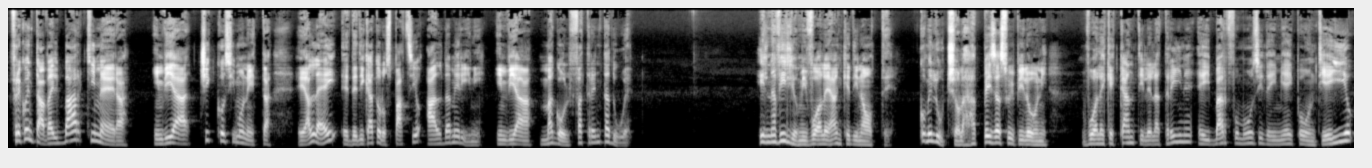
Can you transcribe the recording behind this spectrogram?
Frequentava il bar Chimera in via Cicco Simonetta e a lei è dedicato lo spazio Alda Merini in via Magolfa 32. Il naviglio mi vuole anche di notte, come lucciola appesa sui piloni. Vuole che canti le latrine e i bar fumosi dei miei ponti e io,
